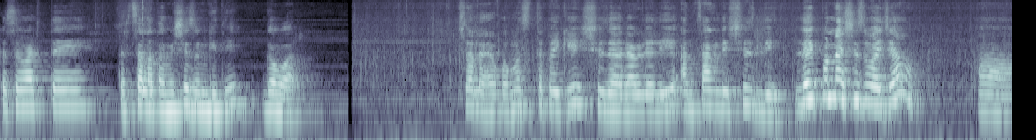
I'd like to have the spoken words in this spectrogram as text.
कसं वाटतंय? तर चला आता मी शिजून घेते गवार. चला हो का मस्तपैकी शिजायला लागलेली आणि चांगली शिजली. लई पण नाही शिजवायची हा? हा.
